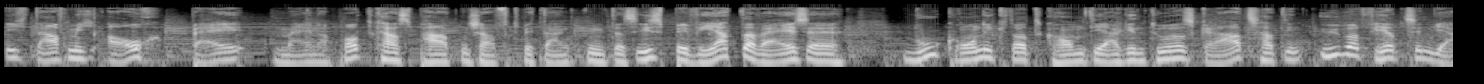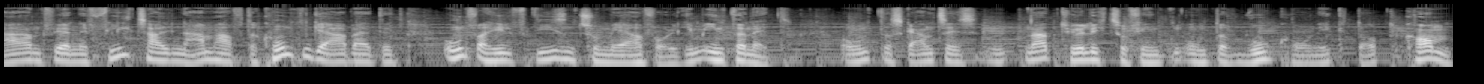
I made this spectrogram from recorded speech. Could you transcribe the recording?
ich darf mich auch bei meiner Podcast-Patenschaft bedanken. Das ist bewährterweise WooChronic.com. Die Agentur aus Graz hat in über 14 Jahren für eine Vielzahl namhafter Kunden gearbeitet und verhilft diesen zu mehr Erfolg im Internet. Und das Ganze ist natürlich zu finden unter WooChronic.com.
